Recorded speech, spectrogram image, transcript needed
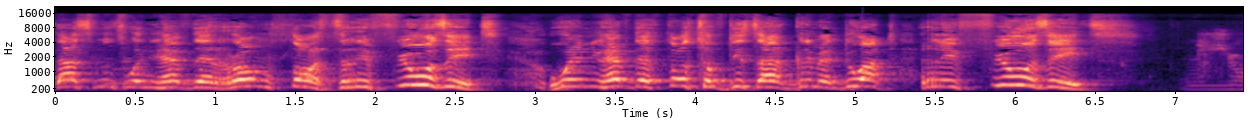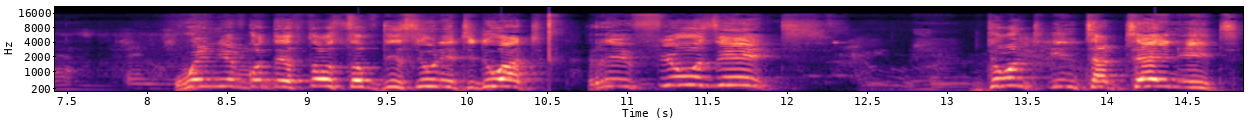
That means when you have the wrong thoughts, refuse it. When you have the thoughts of disagreement, do what? Refuse it. When you've got the thoughts of disunity, do what? Refuse it. Don't entertain it.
